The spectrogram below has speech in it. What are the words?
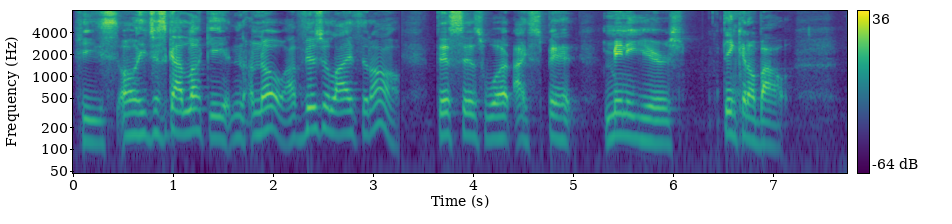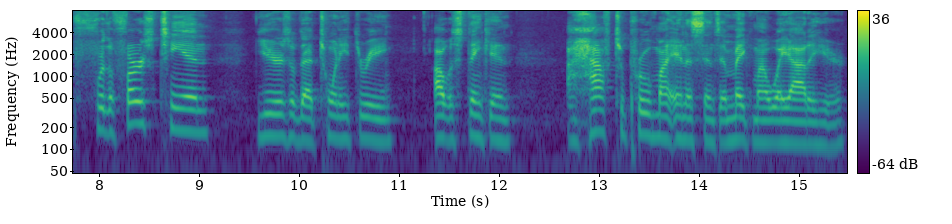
he's, oh, he just got lucky. No, I visualized it all. This is what I spent many years thinking about. For the first 10 years of that 23, I was thinking, I have to prove my innocence and make my way out of here.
